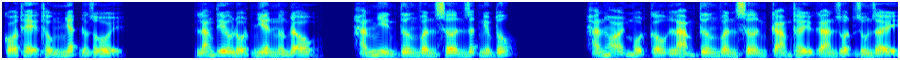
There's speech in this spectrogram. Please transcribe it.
có thể thống nhất được rồi. Lăng Tiêu đột nhiên ngẩng đầu, hắn nhìn Tương Vân Sơn rất nghiêm túc. Hắn hỏi một câu làm Tương Vân Sơn cảm thấy gan ruột run rẩy.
